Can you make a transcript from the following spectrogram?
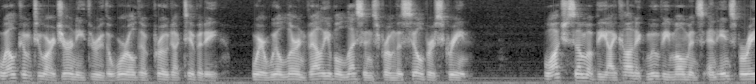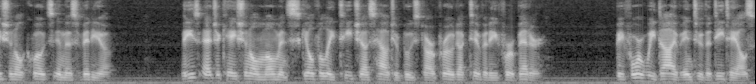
Welcome to our journey through the world of productivity, where we'll learn valuable lessons from the silver screen. Watch some of the iconic movie moments and inspirational quotes in this video. These educational moments skillfully teach us how to boost our productivity for better. Before we dive into the details,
